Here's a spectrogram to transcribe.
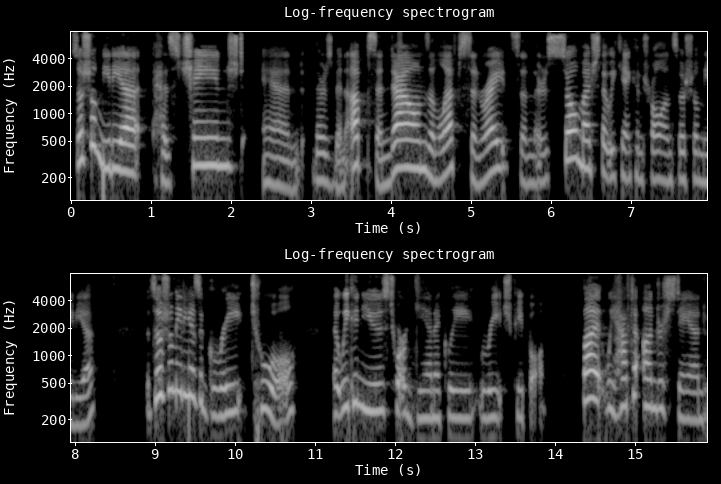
Social media has changed and there's been ups and downs and lefts and rights, and there's so much that we can't control on social media. But social media is a great tool that we can use to organically reach people. But we have to understand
